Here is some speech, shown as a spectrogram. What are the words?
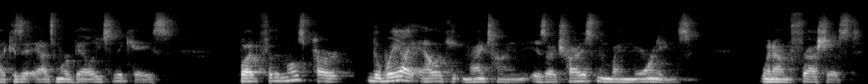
because uh, it adds more value to the case. But for the most part, the way I allocate my time is I try to spend my mornings when I'm freshest.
